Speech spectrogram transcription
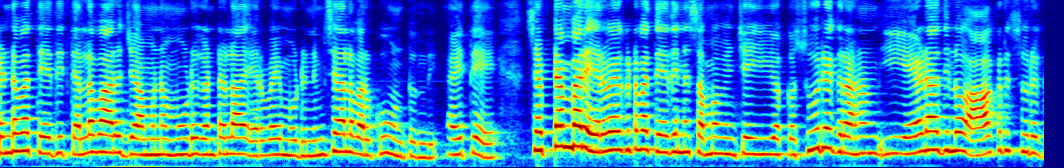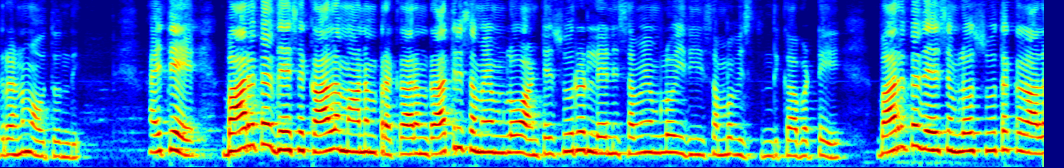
రెండవ తేదీ తెల్లవారుజామున మూడు గంటల ఇరవై మూడు నిమిషాల వరకు ఉంటుంది. అయితే సెప్టెంబర్ ఇరవై ఒకటవ తేదీన సంభవించే ఈ యొక్క సూర్యగ్రహణం ఈ ఏడాదిలో ఆఖరి సూర్యగ్రహణం అవుతుంది. అయితే భారతదేశ కాలమానం ప్రకారం రాత్రి సమయంలో అంటే సూర్యుడు లేని సమయంలో ఇది సంభవిస్తుంది కాబట్టి భారతదేశంలో సూతకాల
